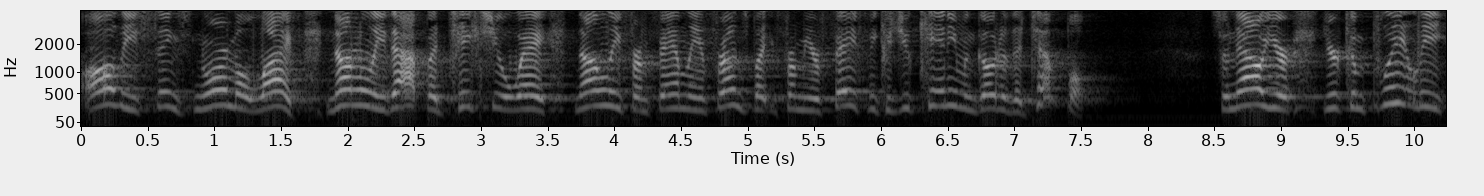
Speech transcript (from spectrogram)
all these things, normal life. Not only that, but takes you away not only from family and friends, but from your faith because you can't even go to the temple. So now you're, you're completely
